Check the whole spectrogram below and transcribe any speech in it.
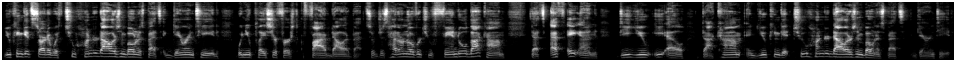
you can get started with $200 in bonus bets guaranteed when you place your first $5 bet. So just head on over to fanduel.com. That's F A N D U E L.com, and you can get $200 in bonus bets guaranteed.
